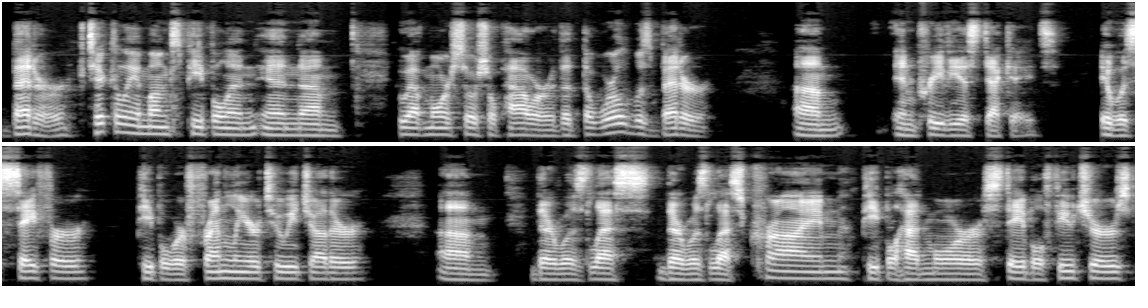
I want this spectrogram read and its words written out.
better, particularly amongst people in, in um, who have more social power, that the world was better um, in previous decades. It was safer. People were friendlier to each other. Um, there was less. There was less crime. People had more stable futures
